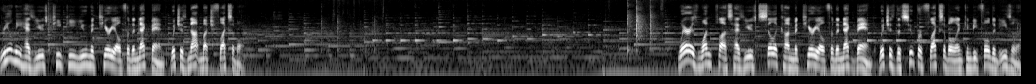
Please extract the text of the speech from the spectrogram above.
Realme has used TPU material for the neckband, which is not much flexible. Whereas OnePlus has used silicone material for the neck band, which is the super flexible and can be folded easily.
